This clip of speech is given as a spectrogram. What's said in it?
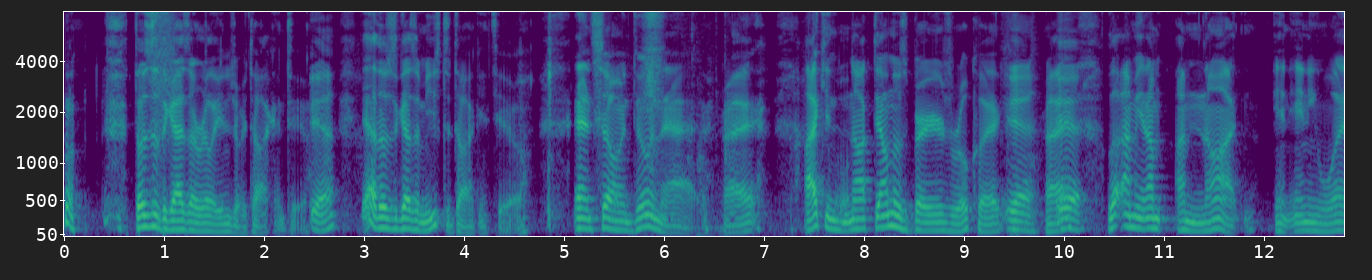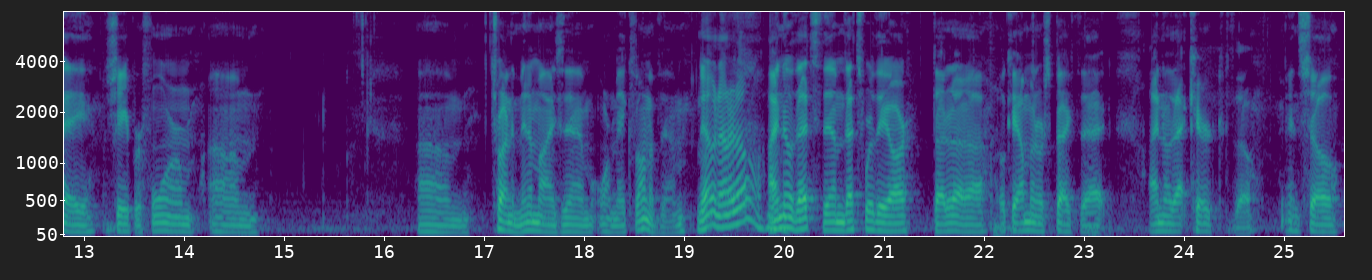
those are the guys I really enjoy talking to. Yeah? yeah, those are the guys I'm used to talking to, and so in doing that, right, I can knock down those barriers real quick. Yeah, right. yeah. I mean, I'm I'm not in any way, shape, or form. Um, um, trying to minimize them or make fun of them. No, not at all. I know that's them. That's where they are. Da da da. da. Okay, I'm gonna respect that. I know that character though, and so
